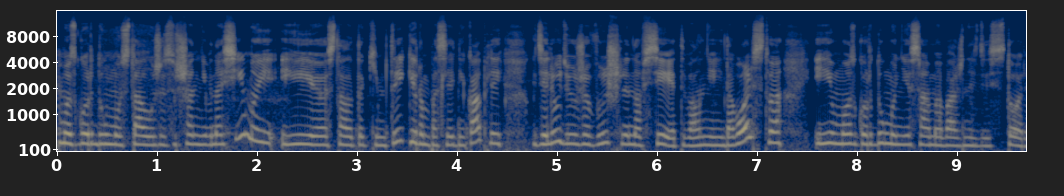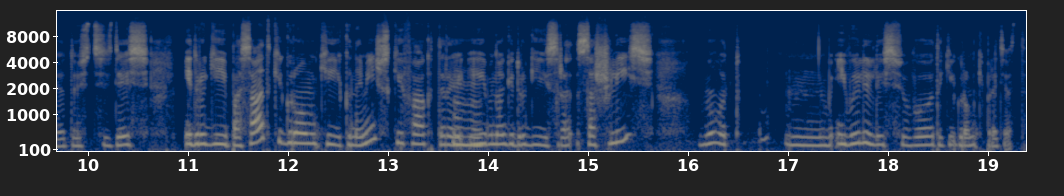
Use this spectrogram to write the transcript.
Мосгордуму стала уже совершенно невыносимой и стала таким триггером, последней каплей, где люди уже вышли на всей этой волне недовольства, и Мосгордума не самая важная здесь история. То есть здесь и другие посадки громкие, экономические факторы, mm-hmm. и многие другие сошлись, ну вот, и вылились в такие громкие протесты.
